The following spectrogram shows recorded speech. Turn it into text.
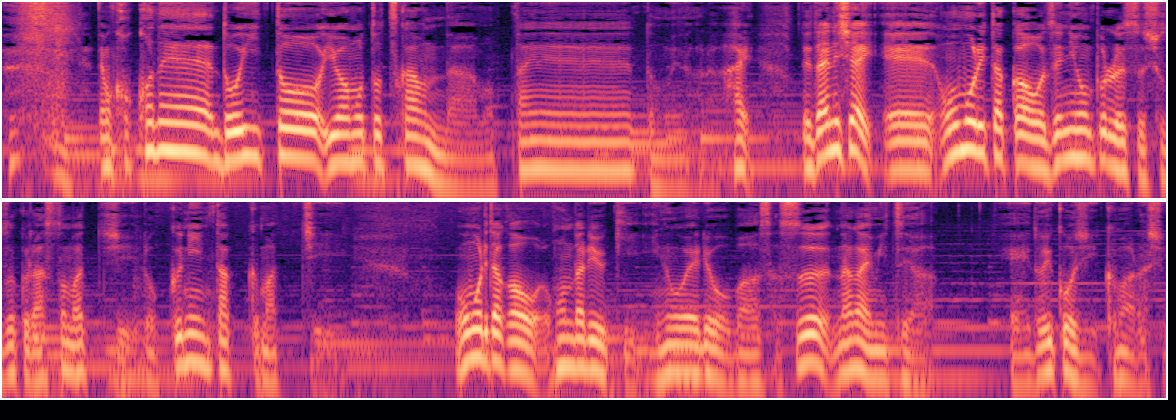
でもここで土井と岩本使うんだ。もったいねーと思いながら。はい。で、第2試合、えー、大森高尾全日本プロレス所属ラストマッチ、6人タッグマッチ。大森高尾、本田隆起、井上亮 VS 長井光也、えー、土井浩二、熊嵐。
